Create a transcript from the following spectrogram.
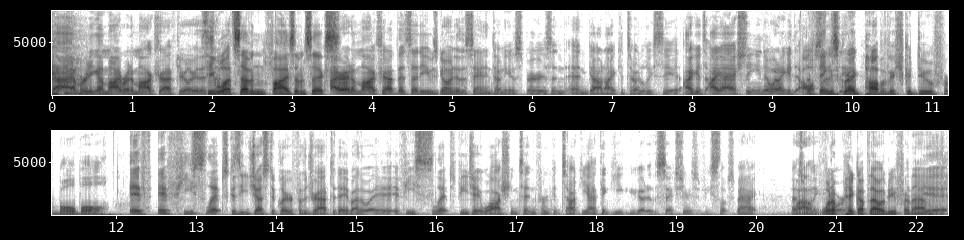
I, I'm reading him. I read a mock draft earlier. That See what seven five seven six. I read a mock draft that said he was going to the San Antonio Spurs, and, and God, I could totally see it. I could, I actually, you know what, I could the also things? Gregg Popovich could do for Bol Bol. If if he slips because he just declared for the draft today by the way if he slips pj washington from kentucky i think he could go to the sixers if he slips back That's wow, what a pickup that would be for them. Yeah.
